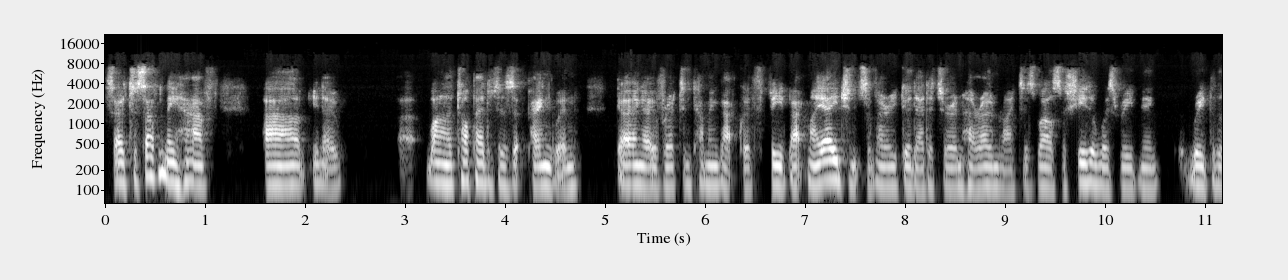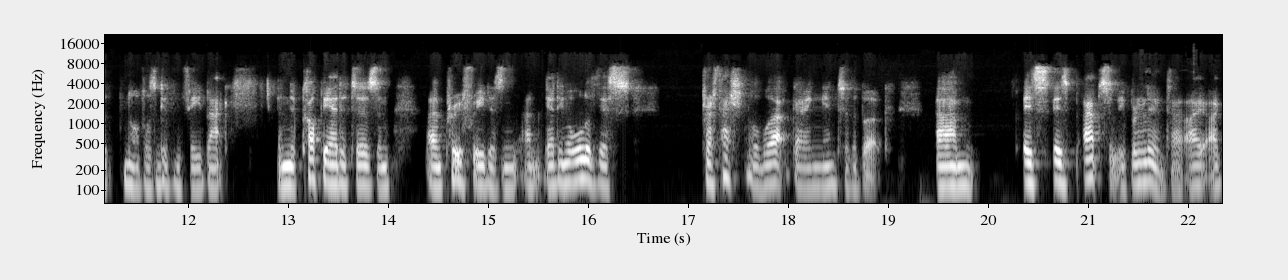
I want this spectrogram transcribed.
So to suddenly have, uh, you know, uh, one of the top editors at Penguin going over it and coming back with feedback. My agent's a very good editor in her own right as well, so she'd always read me read the novels and give them feedback. And the copy editors and, and proofreaders and, and getting all of this professional work going into the book um, is is absolutely brilliant. I I,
